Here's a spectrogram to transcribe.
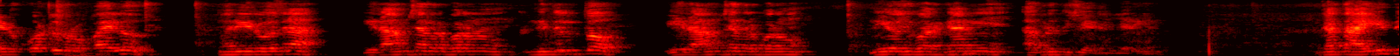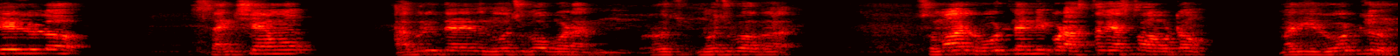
ఏడు కోట్ల రూపాయలు. మరి ఈ రోజున ఈ రామచంద్రపురం నిధులతో ఈ రామచంద్రపురం నియోజకవర్గాన్ని అభివృద్ధి చేయడం జరిగింది. గత ఐదేళ్ళలో సంక్షేమం అభివృద్ధి అనేది నోచుకోకపోవడం రోజు నోచుకోక సుమారు రోడ్లన్నీ కూడా అస్తవ్యస్తం అవటం. మరి ఈ రోడ్లు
